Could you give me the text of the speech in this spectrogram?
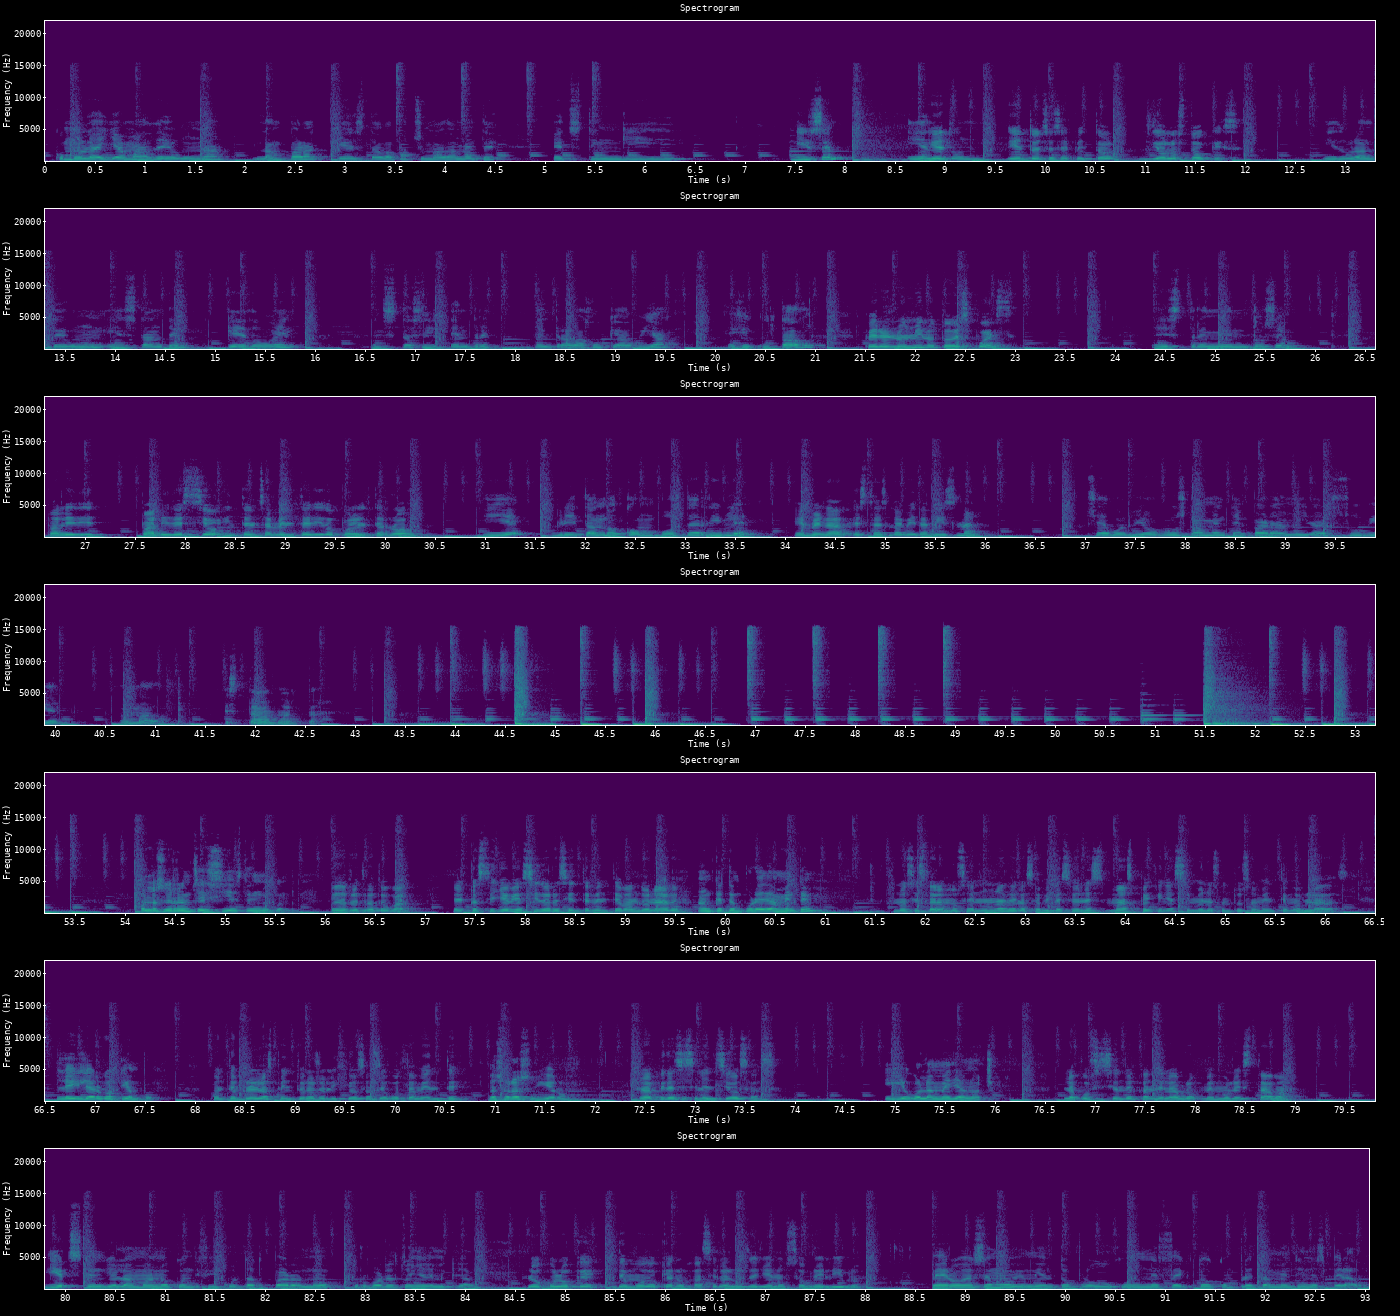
Como la llama de una lámpara que estaba aproximadamente extinguirse. Y, y, y entonces el pintor dio los toques. Y durante un instante quedó en éxtasis entre el trabajo que había ejecutado. Pero en un minuto después, estremendose, palideció intensamente herido por el terror. Y eh, gritando con voz terrible, ¿en verdad esta es la vida misma? Se volvió bruscamente para mirar su bien amada. Estaba muerta. Hola, soy Ramses y este es mi cuento. El retrato Val. El castillo había sido recientemente abandonado. Aunque temporalmente. Nos instalamos en una de las habitaciones más pequeñas y menos suntuosamente amuebladas. Leí largo tiempo. Contemplé las pinturas religiosas devotamente. Las horas huyeron. Rápidas y silenciosas. Y llegó la medianoche. La posición del candelabro me molestaba y extendió la mano con dificultad para no turbar el sueño de mi criado. Lo coloqué de modo que arrojase la luz de lleno sobre el libro. Pero ese movimiento produjo un efecto completamente inesperado.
